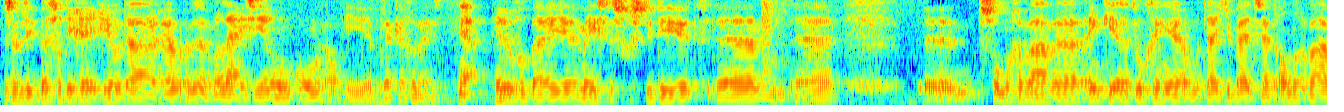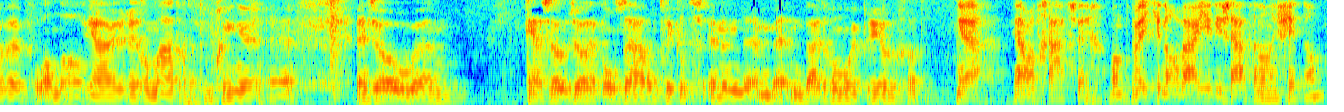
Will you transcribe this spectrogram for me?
dus we hebben best wel die regio daar. Uh, Maleisië en Hongkong en al die uh, plekken geweest. Ja. Heel veel bij meesters gestudeerd. Um, sommige waar we één keer naartoe gingen om een tijdje bij te zijn. Andere waar we voor anderhalf jaar regelmatig naartoe gingen. en zo... Um, ja, zo, zo hebben we ons daar ontwikkeld en een, een buitengewoon mooie periode gehad. Ja, ja, wat gaaf zeg. Want weet je nog waar jullie zaten dan in Vietnam?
